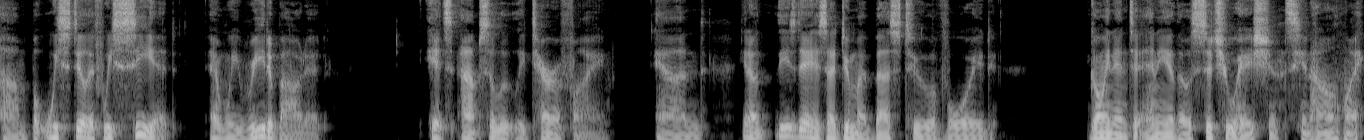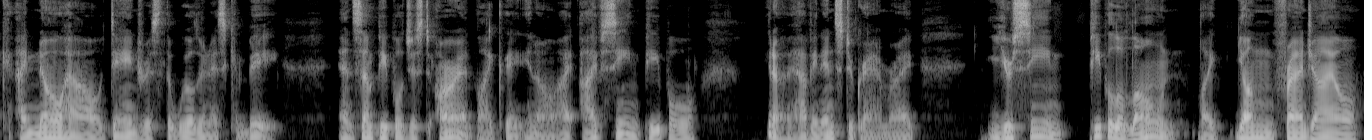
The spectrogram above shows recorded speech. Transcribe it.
Um, but we still, if we see it and we read about it, it's absolutely terrifying. And you know, these days I do my best to avoid going into any of those situations. You know, like I know how dangerous the wilderness can be, and some people just aren't like they. You know, I I've seen people, you know, having Instagram right you're seeing people alone, like young, fragile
